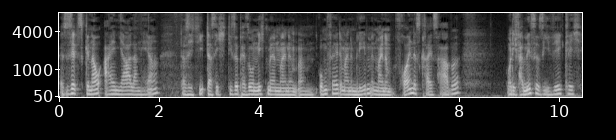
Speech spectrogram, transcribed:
Es ist jetzt genau ein Jahr lang her, dass ich, die, dass ich diese Person nicht mehr in meinem ähm, Umfeld, in meinem Leben, in meinem Freundeskreis habe. Und ich vermisse sie wirklich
